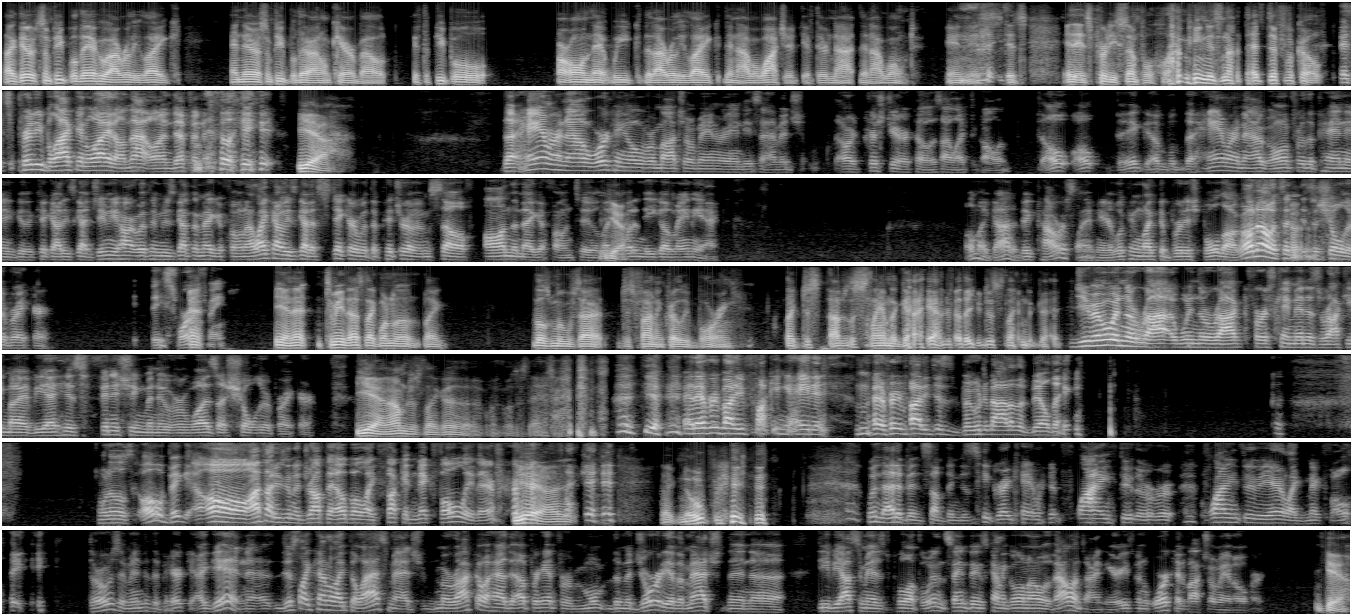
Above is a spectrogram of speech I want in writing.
like there are some people there who I really like, and there are some people there I don't care about. If the people are on that week that I really like, then I will watch it. If they're not, then I won't. And it's it's it's pretty simple. I mean, it's not that difficult. It's pretty black and white on that one, definitely. Yeah, the hammer now working over Macho Man Randy Savage, or Chris Jericho, as I like to call him. Oh, oh, big. Uh, the hammer now going for the pin and get a kick out. He's got Jimmy Hart with him, who's got the megaphone. I like how he's got a sticker with a picture of himself on the megaphone, too. Like, Yeah. what an egomaniac. Oh my god, a big power slam here, looking like the British Bulldog. Oh no, it's a it's a shoulder breaker. He swerved me. yeah. And that to me, that's like one of the like those moves I just find incredibly boring. Like just I'll just slam the guy. I'd rather you just slam the guy. Do you remember when the Rock when the Rock first came in as Rocky Maivia? His finishing maneuver was a shoulder breaker. Yeah, and I'm just like, uh, what, what is that? yeah, and everybody fucking hated him. Everybody just booed him out of the building. What else? Oh, big! Oh, I thought he was gonna drop the elbow like fucking Mick Foley there. For Yeah. like, nope. Wouldn't that have been something to see Greg Cameron flying through the flying through the air like Mick Foley? Throws him into the barricade again, uh, just like kind of like the last match. Muraco had the upper hand for mo- the majority of the match. Then uh, DiBiase managed to pull out the win. The same thing's kind of going on with Valentine here. He's been working Macho Man over. yeah.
